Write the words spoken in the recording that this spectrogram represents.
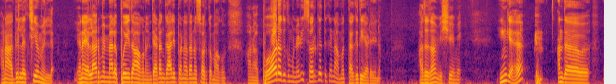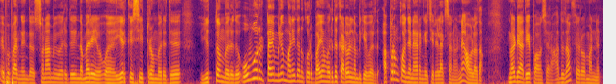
ஆனால் அது லட்சியம் இல்லை. ஏன்னா எல்லாருமே மேலே போய் தான் ஆகணும். இந்த இடம் காலி பண்ணால் தானே சொர்க்கமாகும். ஆனால் போகிறதுக்கு முன்னாடி சொர்க்கத்துக்கு நாம் தகுதி அடையணும். அதுதான் விஷயமே. இங்கே அந்த இப்போ பாருங்கள் இந்த சுனாமி வருது இந்த மாதிரி இயற்கை சீற்றம் வருது யுத்தம் வருது ஒவ்வொரு டைம்லேயும் மனிதனுக்கு ஒரு பயம் வருது கடவுள் நம்பிக்கை வருது. அப்புறம் கொஞ்சம் நேரம் கழிச்சு ரிலாக்ஸ் ஆனோடனே அவ்வளோதான் மறுபடியும் அதே பாவம் செய்கிறான் அதுதான் ஃபெரோ மன்னன்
